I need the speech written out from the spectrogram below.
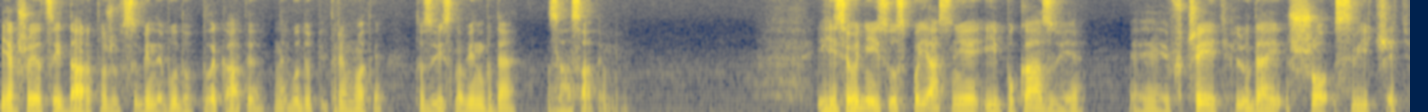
І якщо я цей дар теж в собі не буду плекати, не буду підтримувати, то, звісно, він буде згасати в мені. І сьогодні Ісус пояснює і показує, е, вчить людей, що свідчить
